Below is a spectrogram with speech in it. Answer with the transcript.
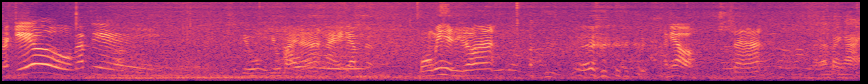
สกิลแป๊บเดียวยิวยิวใหม่นะฮะหายเดียมหนึ่งมองไม่เห็นอีกแล้วฮะ อันนี้เหรอใช่ฮะอันนั้นไปง่าย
